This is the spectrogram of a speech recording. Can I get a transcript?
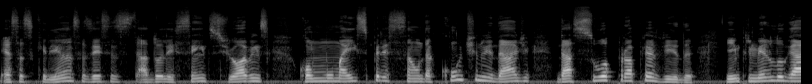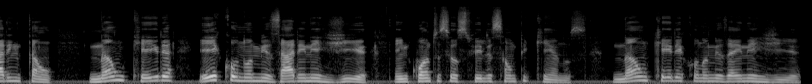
essas crianças, esses adolescentes, jovens, como uma expressão da continuidade da sua própria vida. E em primeiro lugar, então, não queira economizar energia enquanto seus filhos são pequenos. Não queira economizar energia.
